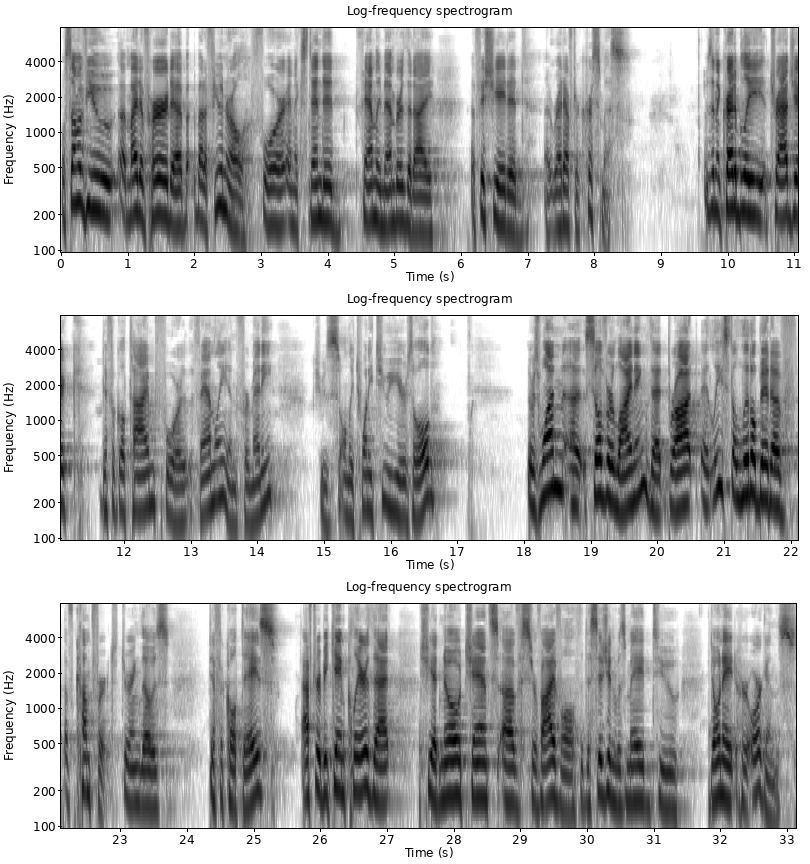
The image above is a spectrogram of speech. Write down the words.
Well, some of you uh, might have heard about a funeral for an extended family member that I officiated uh, right after Christmas. It was an incredibly tragic, difficult time for the family and for many. She was only 22 years old. There was one uh, silver lining that brought at least a little bit of, of comfort during those difficult days. After it became clear that she had no chance of survival. The decision was made to donate her organs.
